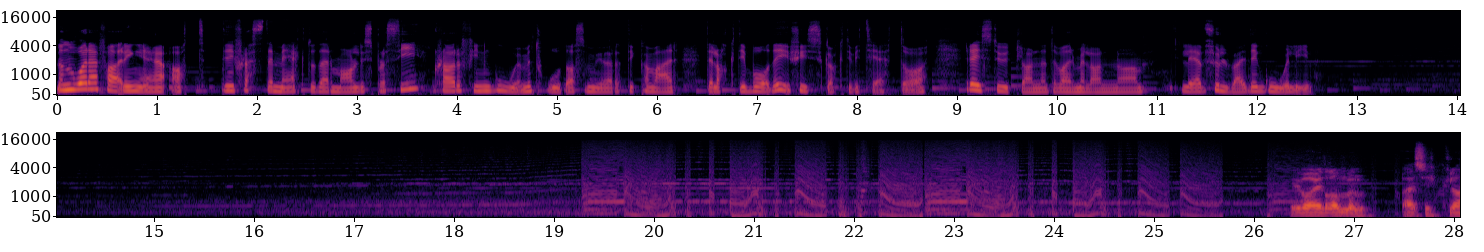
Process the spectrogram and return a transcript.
Men vår erfaring er at de fleste med ektodermal dysplasi klarer å finne gode metoder som gjør at de kan være delaktige både i fysisk aktivitet og reise til utlandet til varme land og leve fullverdige, gode liv. Vi var i Drammen, og jeg sykla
